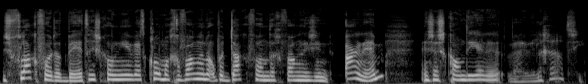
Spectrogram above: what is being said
Dus vlak voordat Beatrix koningin werd... klommen gevangenen op het dak van de gevangenis in Arnhem. En zij scandeerden, wij willen gratie.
